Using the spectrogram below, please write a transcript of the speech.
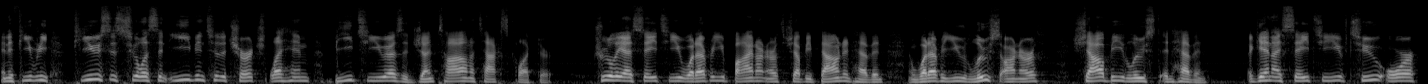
And if he refuses to listen even to the church, let him be to you as a Gentile and a tax collector. Truly I say to you, whatever you bind on earth shall be bound in heaven, and whatever you loose on earth shall be loosed in heaven. Again, I say to you, if two or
